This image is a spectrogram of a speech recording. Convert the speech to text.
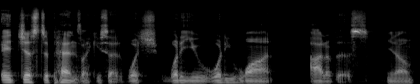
it just depends, like you said, which what do you what do you want out of this, you know?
